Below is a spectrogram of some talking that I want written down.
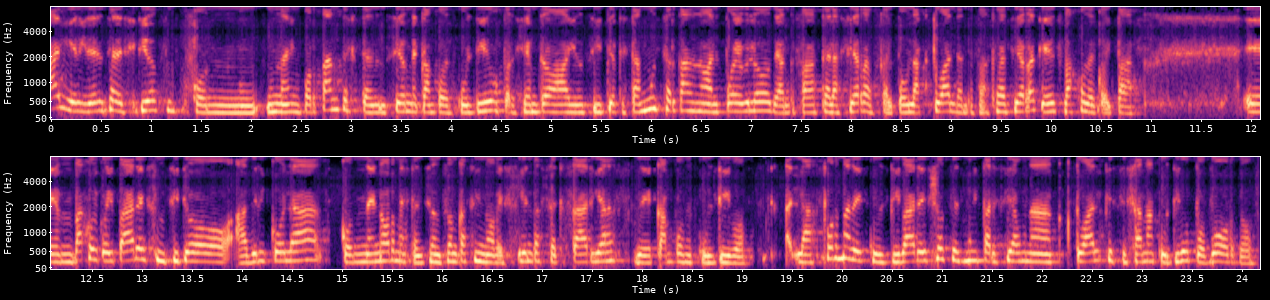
hay evidencia de sitios con una importante extensión de campos de cultivos, por ejemplo, hay un sitio que está muy cercano al pueblo de Antofagasta de la Sierra, o sea, el pueblo actual de Antofagasta de la Sierra, que es Bajo de Coipaz. Bajo el Coipar es un sitio agrícola con una enorme extensión, son casi 900 hectáreas de campos de cultivo. La forma de cultivar ellos es muy parecida a una actual que se llama cultivo por bordos.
